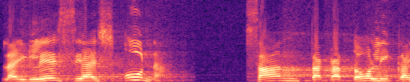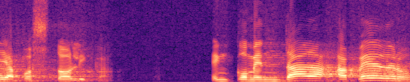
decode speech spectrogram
La iglesia es una, santa, católica y apostólica, encomendada a Pedro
